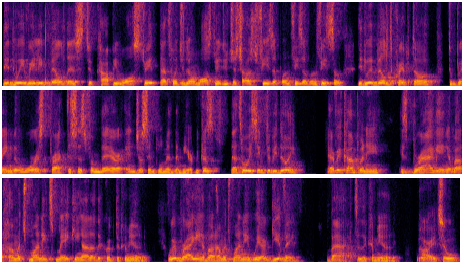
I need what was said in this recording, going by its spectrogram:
did we really build this to copy wall street? That's what you do on wall street. You just charge fees upon fees upon fees. So did we build crypto to bring the worst practices from there and just implement them here? Because that's what we seem to be doing. Every company is bragging about how much money it's making out of the crypto community we're bragging about how much money we are giving back to the community. All right. So,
